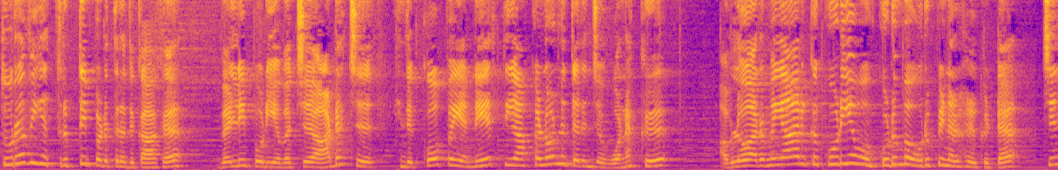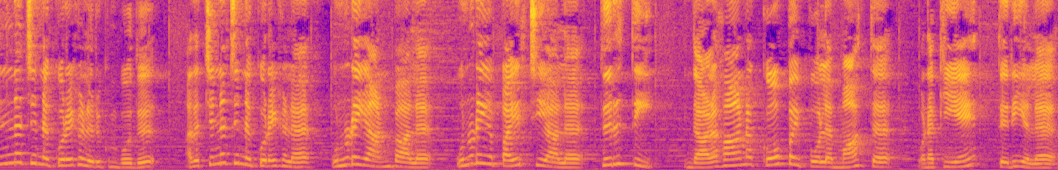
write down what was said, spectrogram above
துறவிய திருப்திப்படுத்துறதுக்காக வெள்ளி பொடியை வச்சு அடைச்சு இந்த கோப்பைய நேர்த்தியாக்கணும்னு தெரிஞ்ச உனக்கு அவ்வளோ அருமையா இருக்கக்கூடிய உன் குடும்ப உறுப்பினர்கள் கிட்ட சின்ன சின்ன குறைகள் இருக்கும்போது அந்த சின்ன சின்ன குறைகளை உன்னுடைய அன்பால உன்னுடைய பயிற்சியால திருத்தி இந்த அழகான கோப்பை போல மாத்த உனக்கு ஏன் தெரியல?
